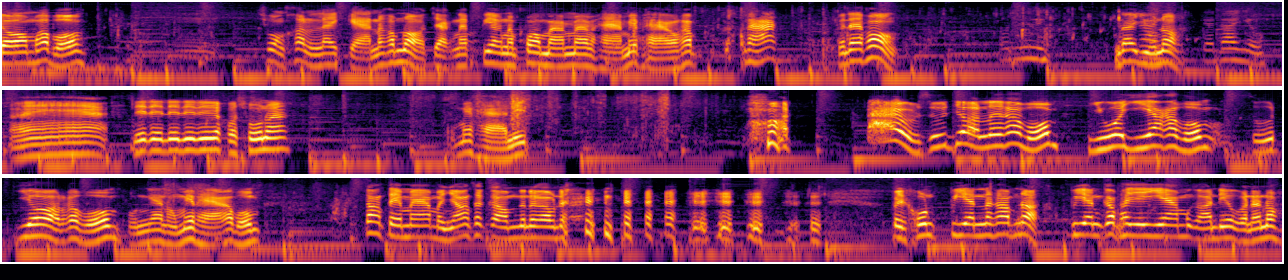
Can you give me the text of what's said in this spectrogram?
ยอมครับผมช่วงขั้นรายการนะครับเนอกจากแนปเปียกแนปป้อมมามาแผลไม่แผลครับนะเป็นได้พ่องได้อยู่เนาะ จะได้อยู่แหมเดี๋ยวเดี๋ยวเดี๋ยวเดี๋ยวขอโชว์นะผมไม่แผลนิดฮอตเอ้าสุดยอดเลยครับผมยัวเยียครับผมสุดยอดครับผม ผลงานของแม่แผลครับผมตั้งแต่แม่มายังสกรรมนะครับ เป็นคนเปลี่ยนนะครับเนาะเปลี่ยนกับพยายามมันก็อันเดียวกันนะเนาะ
